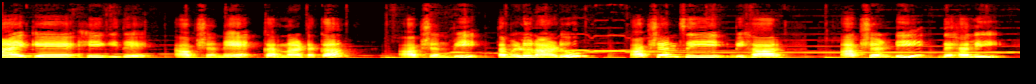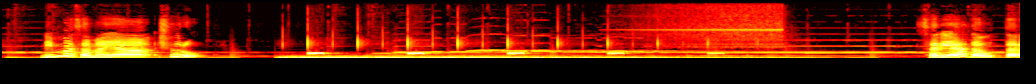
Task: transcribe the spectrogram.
ಆಯ್ಕೆ ಹೀಗಿದೆ. Option A, Karnataka. Option B, Tamil Nadu. Option C, Bihar. Option D, Delhi. ನಿಮ್ಮ ಸಮಯ ಶುರು. ಸರಿಯಾದ ಉತ್ತರ.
